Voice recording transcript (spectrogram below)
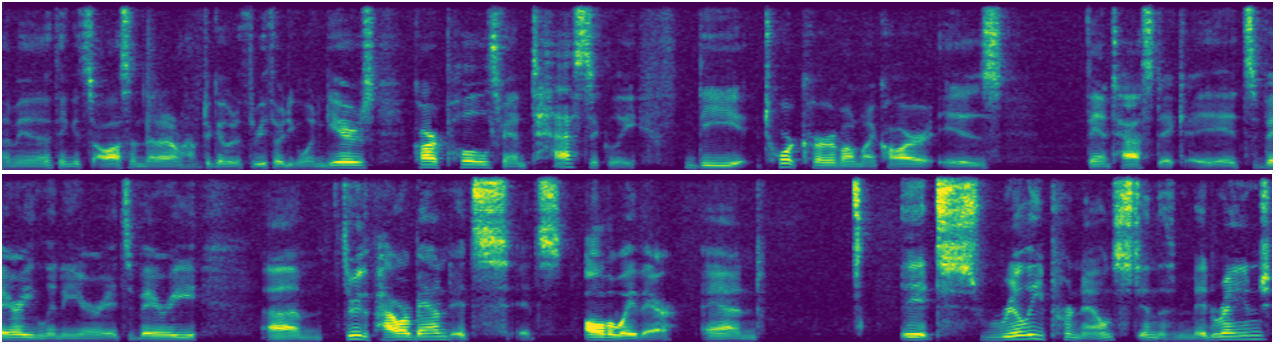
I mean, I think it's awesome that I don't have to go to 331 gears. Car pulls fantastically. The torque curve on my car is fantastic. It's very linear. It's very um, through the power band. It's it's all the way there, and it's really pronounced in the mid range.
